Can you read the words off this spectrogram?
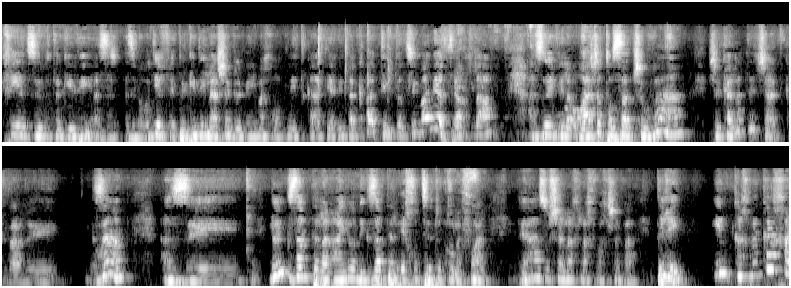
קחי את זה ותגידי, אז זה מאוד יפה, תגידי להשם במילים אחרות, נתקעתי, אני תקעתי, תוציא, מה אני אעשה עכשיו? אז הוא הביא לה, הוא ראה שאת עושה תשובה, שקלטת שאת כבר אה, הגזמת, אז אה, לא הגזמת על הרעיון, הגזמת על איך הוצאת אותו לפועל. ואז הוא שלח לך מחשבה. תראי, אם כך וככה,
